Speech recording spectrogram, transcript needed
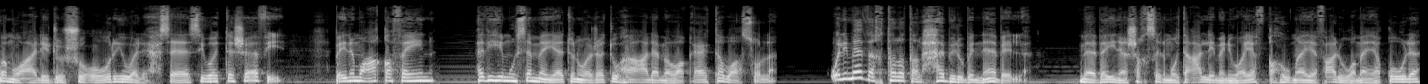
ومعالج الشعور والإحساس والتشافي. بين معقفين هذه مسميات وجدتها على مواقع التواصل. ولماذا اختلط الحابل بالنابل؟ ما بين شخص متعلم ويفقه ما يفعل وما يقول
